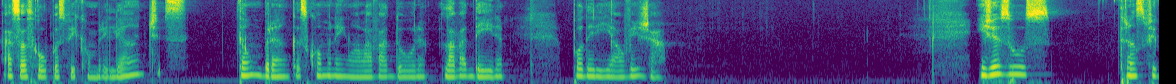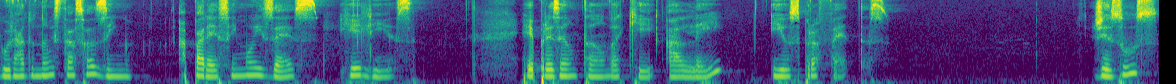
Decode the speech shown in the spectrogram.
As suas roupas ficam brilhantes, tão brancas como nenhuma lavadora, lavadeira, poderia alvejar. E Jesus, transfigurado, não está sozinho. Aparecem Moisés e Elias, representando aqui a lei e os profetas. Jesus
